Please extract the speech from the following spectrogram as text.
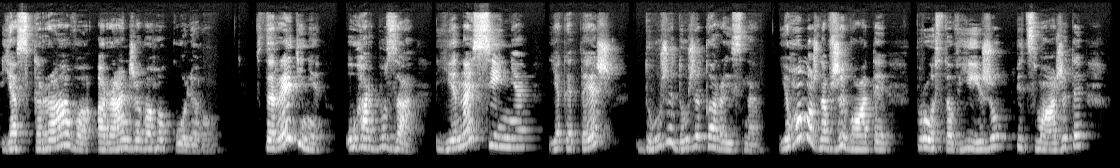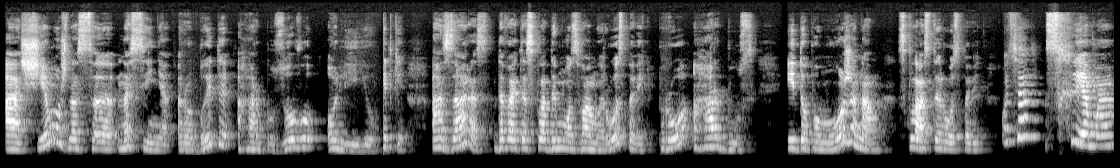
яскраво оранжевого кольору. Всередині у гарбуза є насіння, яке теж дуже-дуже корисне. Його можна вживати просто в їжу, підсмажити, а ще можна з е, насіння робити гарбузову олію. А зараз давайте складемо з вами розповідь про гарбуз. І допоможе нам скласти розповідь оця схема.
